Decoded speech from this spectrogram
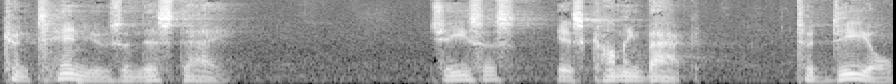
continues in this day. Jesus is coming back to deal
